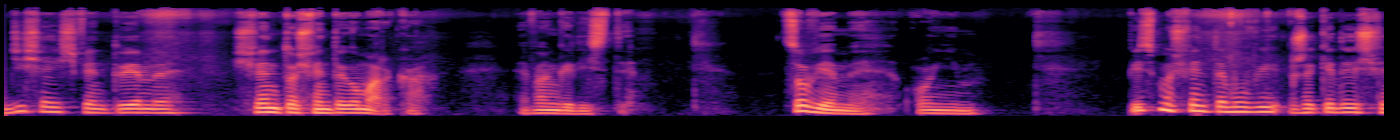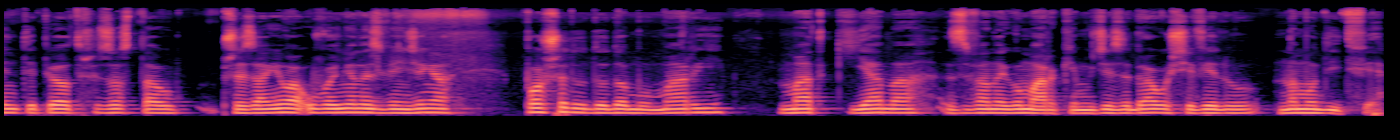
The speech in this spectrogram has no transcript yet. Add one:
Dzisiaj świętujemy święto świętego Marka, ewangelisty. Co wiemy o nim? Pismo Święte mówi, że kiedy święty Piotr został przez anioła uwolniony z więzienia, poszedł do domu Marii, matki Jana, zwanego Markiem, gdzie zebrało się wielu na modlitwie.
